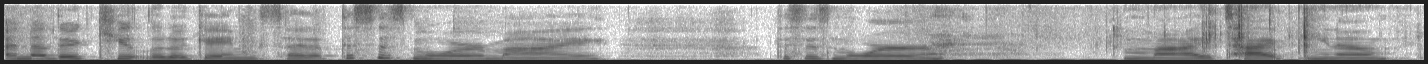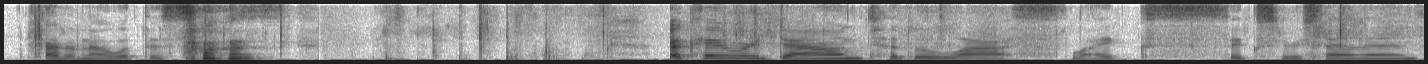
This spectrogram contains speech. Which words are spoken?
another cute little gaming setup. This is more my, this is more my type, you know. I don't know what this was. Okay, we're down to the last like six or seven.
